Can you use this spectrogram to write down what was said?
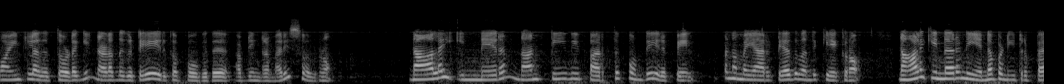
பாயிண்ட்ல அது தொடங்கி நடந்துகிட்டே இருக்க போகுது அப்படின்ற மாதிரி சொல்கிறோம் நாளை இந்நேரம் நான் டிவி பார்த்து கொண்டு இருப்பேன். இப்போ நம்ம யார்கிட்டயாவது வந்து கேட்குறோம் நாளைக்கு இந்நேரம் நீ என்ன பண்ணிட்டு இருப்ப?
